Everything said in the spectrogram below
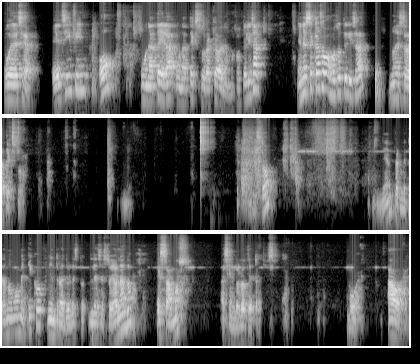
puede ser el sinfín o una tela, una textura que vayamos a utilizar. En este caso vamos a utilizar nuestra textura. ¿Listo? Bien, permítanme un momentico, mientras yo les estoy, hablando, estamos haciendo los detalles. Bueno, ahora,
